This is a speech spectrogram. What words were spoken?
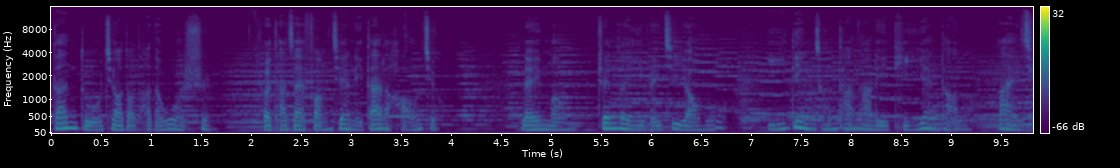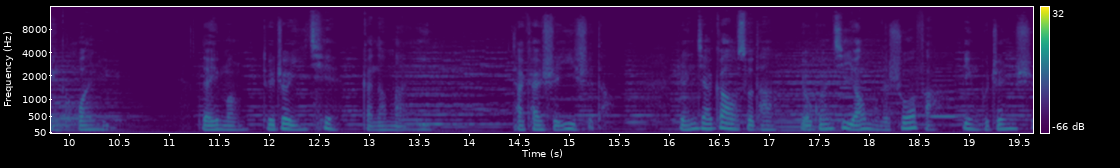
单独叫到他的卧室，和他在房间里待了好久。雷蒙真的以为季尧母一定从他那里体验到了爱情的欢愉。雷蒙对这一切感到满意，他开始意识到。人家告诉他，有关季尧姆的说法并不真实，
